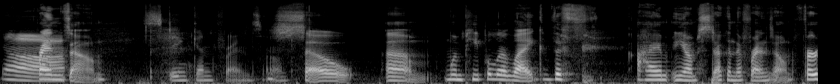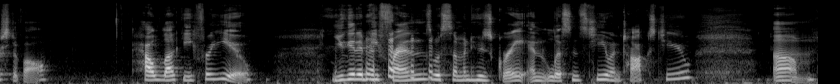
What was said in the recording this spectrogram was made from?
Friend zone. Stinking friend zone. So, um, when people are like the, f- I'm you know I'm stuck in the friend zone. First of all, how lucky for you. You get to be friends with someone who's great and listens to you and talks to you. Um,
